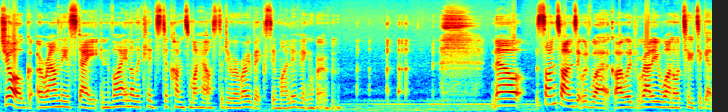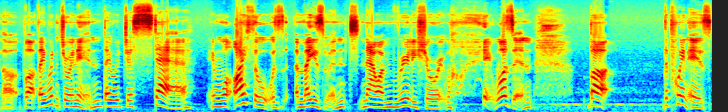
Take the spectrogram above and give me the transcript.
jog around the estate, inviting other kids to come to my house to do aerobics in my living room. now, sometimes it would work. I would rally one or two together, but they wouldn't join in. They would just stare in what I thought was amazement. Now I'm really sure it it wasn't, but the point is,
